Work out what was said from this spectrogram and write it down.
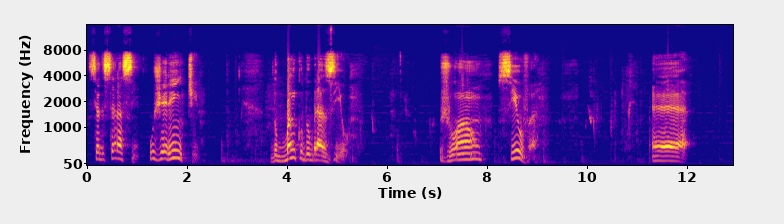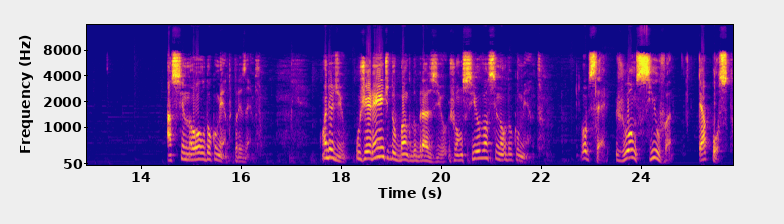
Se eu disser assim, o gerente do Banco do Brasil, João Silva, é, assinou o documento, por exemplo. Quando eu digo, o gerente do Banco do Brasil, João Silva, assinou o documento. Observe, João Silva é aposto,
